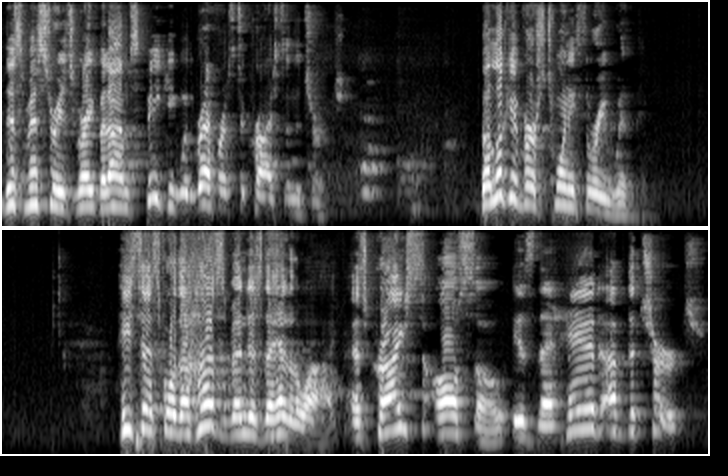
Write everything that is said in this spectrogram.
This mystery is great, but I'm speaking with reference to Christ in the church. But look at verse 23 with me. He says, For the husband is the head of the wife, as Christ also is the head of the church,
